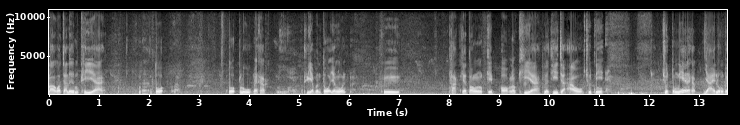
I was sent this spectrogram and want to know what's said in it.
เราก็จะเริ่มเคลียร์โต๊ะโต๊ะปลูกนะครับนี่เคลียร์บนโต๊ะอย่างงู้น คือ ผักจะต้องเก็บออกแล้วเคลียร์เพื่อที่จะเอาชุดนี้ ชุดตรงนี้นะครับ ย้ายลงไป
